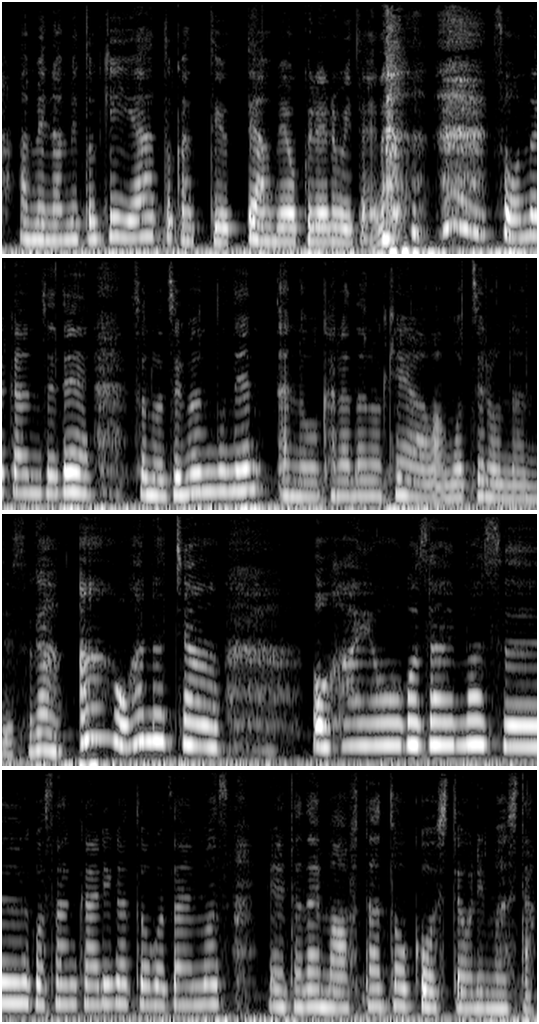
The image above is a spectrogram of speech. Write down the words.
「飴なめときや」とかって言って飴をくれるみたいな。そんな感じでその自分のねあの体のケアはもちろんなんですが「ああお花ちゃんおはようございます。ご参加ありがとうございます。えー、ただいまアフタートークをしておりました。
